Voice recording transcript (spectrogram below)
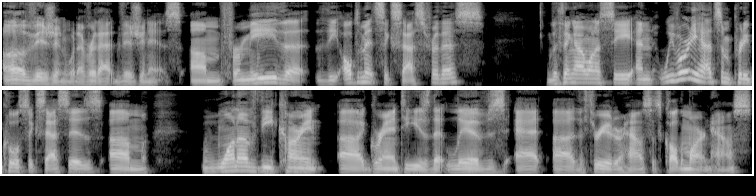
a vision, whatever that vision is. Um, for me, the the ultimate success for this the thing I want to see, and we've already had some pretty cool successes. Um, one of the current uh, grantees that lives at uh, the Three Rooter House, it's called the Martin House,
